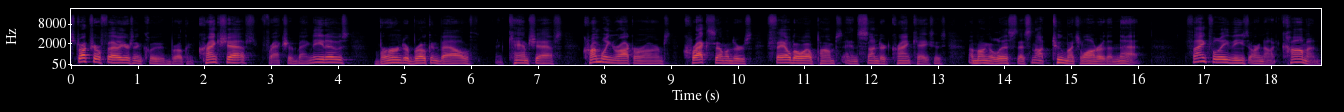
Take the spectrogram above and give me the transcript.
Structural failures include broken crankshafts, fractured magnetos, burned or broken valves and camshafts, crumbling rocker arms, cracked cylinders, failed oil pumps, and sundered crankcases, among a list that's not too much longer than that. Thankfully, these are not common,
